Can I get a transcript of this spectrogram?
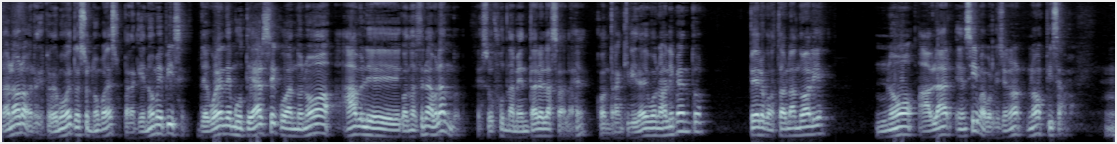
No, no, no, espérate un momento, eso no para eso, para que no me pisen. Recuerden de mutearse cuando no hable, cuando estén hablando. Eso es fundamental en las salas, ¿eh? Con tranquilidad y buenos alimentos, pero cuando está hablando alguien, no hablar encima, porque si no, nos pisamos. ¿Mm?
